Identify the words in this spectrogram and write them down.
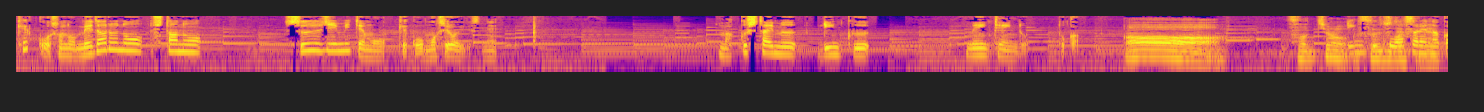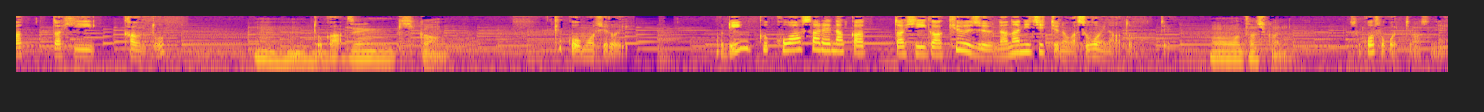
結構そのメダルの下の数字見ても結構面白いですね。Max Time Link Maintained とか、ああそっちのリンク数字です、ね、壊されなかった日カウント？うんうんとか。全期間結構面白い。リンク壊されなかった日が97日っていうのがすごいなと思って。おー確かにそこそこ行ってますね。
